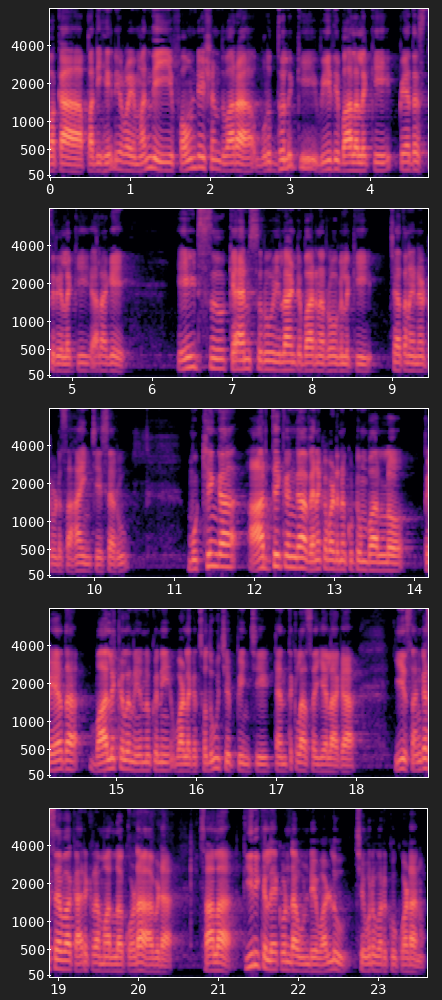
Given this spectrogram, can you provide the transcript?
ఒక పదిహేను ఇరవై మంది ఈ ఫౌండేషన్ ద్వారా వృద్ధులకి వీధి బాలలకి పేద స్త్రీలకి అలాగే ఎయిడ్స్ క్యాన్సరు ఇలాంటి బారిన రోగులకి చేతనైనటువంటి సహాయం చేశారు. ముఖ్యంగా ఆర్థికంగా వెనకబడిన కుటుంబాల్లో పేద బాలికలను ఎన్నుకుని వాళ్ళకి చదువు చెప్పించి టెన్త్ క్లాస్ అయ్యేలాగా ఈ సంఘసేవా కార్యక్రమాల్లో కూడా ఆవిడ చాలా తీరిక లేకుండా ఉండేవాళ్ళు చివరి వరకు కూడాను.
